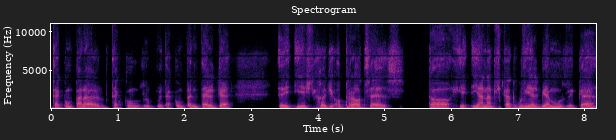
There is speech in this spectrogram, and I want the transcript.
taką, para, taką zróbmy taką pętelkę, y, jeśli chodzi o proces, to ja na przykład uwielbiam muzykę,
